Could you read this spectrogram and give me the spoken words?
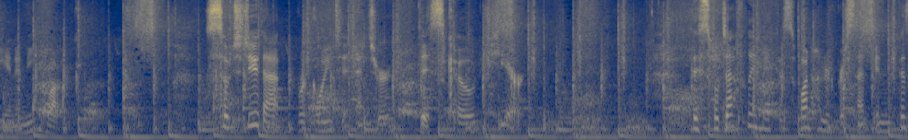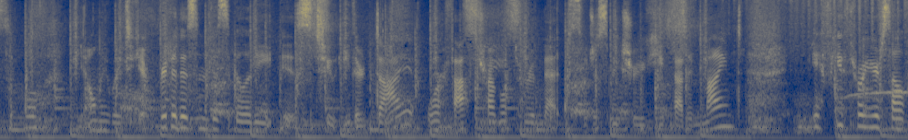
being an Ewok. So to do that, we're going to enter this code here. This will definitely make us 100% invisible. The only way to get rid of this invisibility is to either die or fast travel through a bed, so just make sure you keep that in mind. If you throw yourself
